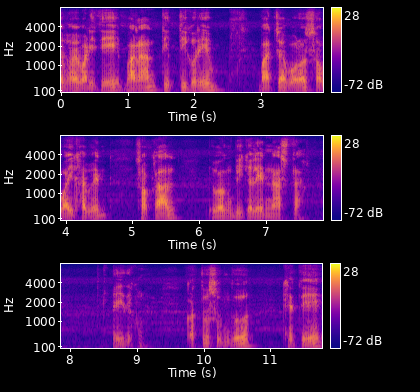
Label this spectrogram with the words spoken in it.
এভাবে বাড়িতে বানান, তৃপ্তি করে বাচ্চা বড় সবাই খাবেন সকাল এবং বিকেলের নাস্তা। এই দেখুন, কত সুন্দর খেতে।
